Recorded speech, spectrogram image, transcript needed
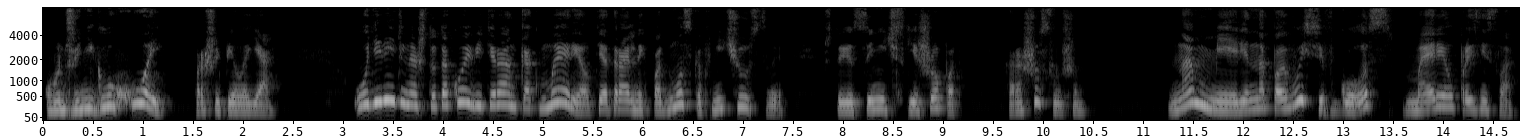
«Он же не глухой!» – прошипела я. Удивительно, что такой ветеран, как Мэриэл, театральных подмозгов не чувствует. что ее сценический шепот хорошо слышен. Намеренно повысив голос, Мэриэл произнесла.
